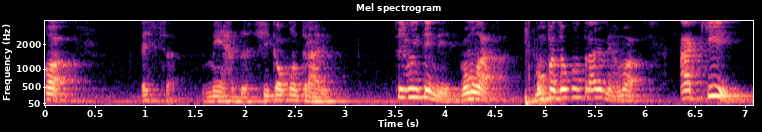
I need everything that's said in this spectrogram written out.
Ó, essa merda fica ao contrário vocês vão entender. Vamos lá. Vamos fazer o contrário mesmo. Ó. Aqui,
